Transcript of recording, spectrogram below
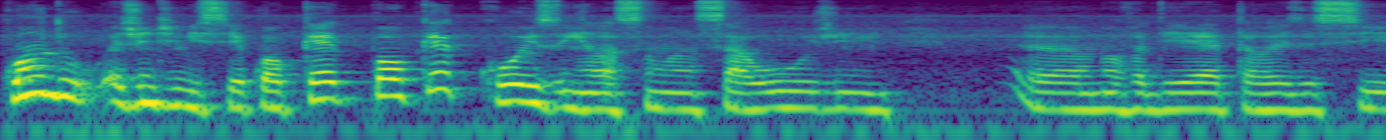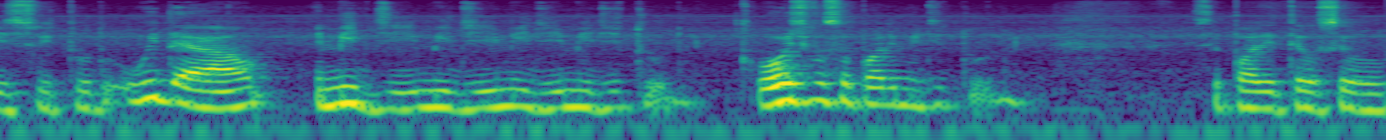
Quando a gente inicia qualquer, qualquer coisa em relação à saúde, a nova dieta, ao exercício e tudo, o ideal é medir, medir, medir, medir tudo. Hoje você pode medir tudo. Você pode ter o seu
